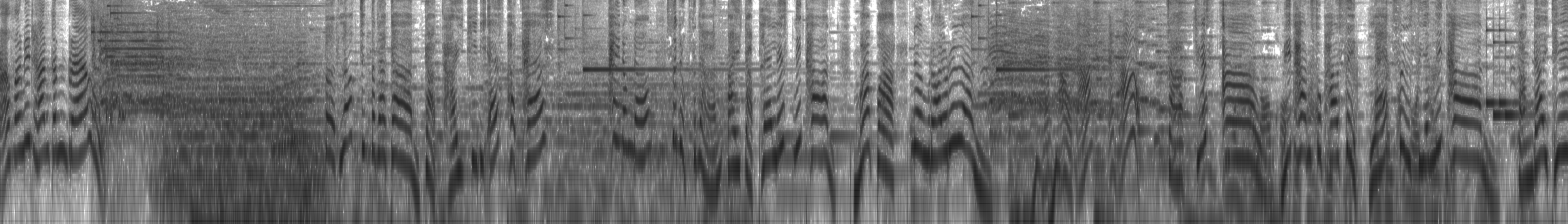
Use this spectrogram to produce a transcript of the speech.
มาฟังนิทานกันแล้ว เปิดโลกจินตนาการกับไทย PBS Podcast ให้น้องๆ สนุกสนานไปกับ playlist นิทาน มากกว่า 100 เรื่องเอานะเอาจาก Kids Hour นิทานสุภาษิตและสื่อเสียงนิทาน ฟังได้ที่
